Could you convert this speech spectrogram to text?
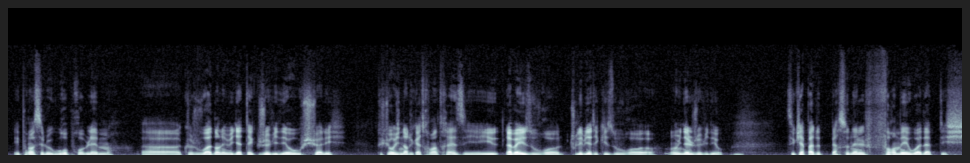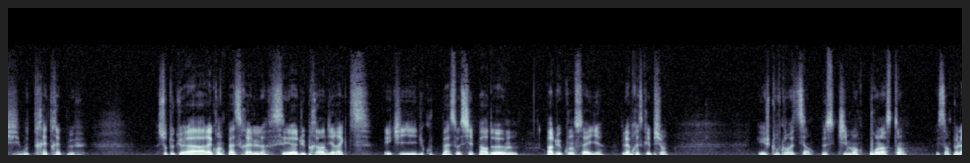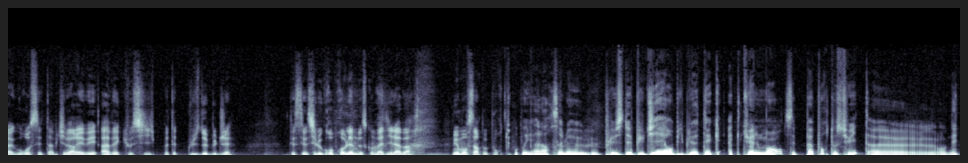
Et pour moi, c'est le gros problème euh, que je vois dans les médiathèques jeux vidéo où je suis allé. Je suis originaire du 93 et là-bas, ils ouvrent, euh, toutes les médiathèques qu'ils ouvrent euh, ont une aile jeux vidéo. C'est qu'il n'y a pas de personnel formé ou adapté, ou très très peu. Surtout que la, la grande passerelle, c'est du prêt indirect et qui du coup passe aussi par, de, par du conseil, de la prescription. Et je trouve qu'en fait, c'est un peu ce qui manque pour l'instant. Et c'est un peu la grosse étape qui va arriver avec aussi peut-être plus de budget. Parce que c'est aussi le gros problème de ce qu'on m'a dit là-bas. Mais bon, c'est un peu pour tout. Oui, alors c'est le, le plus de budget en bibliothèque actuellement, c'est pas pour tout de suite. Euh, on est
